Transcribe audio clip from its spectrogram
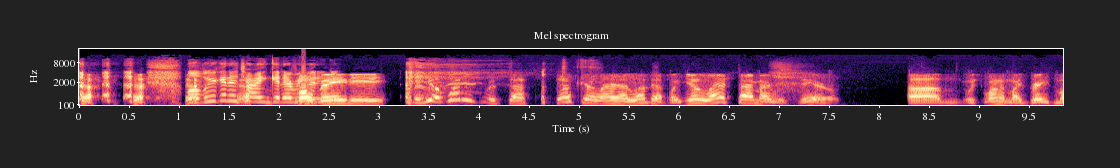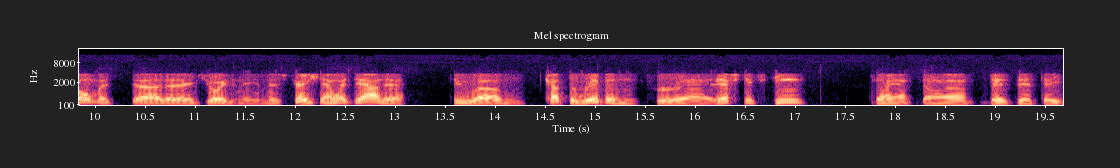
well, we're going to try and get everybody. Mulvaney. Mean, you know, what is with South, South Carolina? I love that place. You know, last time I was there um, was one of my great moments uh, that I enjoyed in the administration. I went down to to um, cut the ribbon for uh, an F-16 plant uh, that that they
